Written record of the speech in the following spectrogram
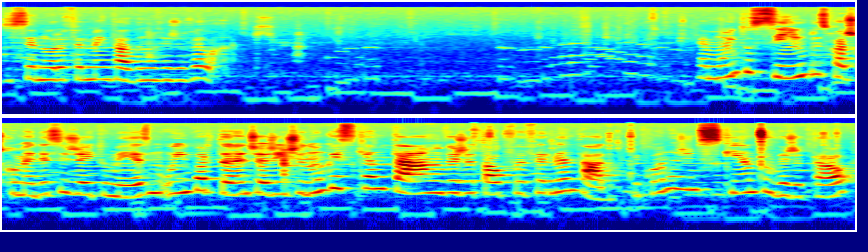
De cenoura fermentada no rejuvelac. É muito simples, pode comer desse jeito mesmo. O importante é a gente nunca esquentar um vegetal que foi fermentado, porque quando a gente esquenta um vegetal,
